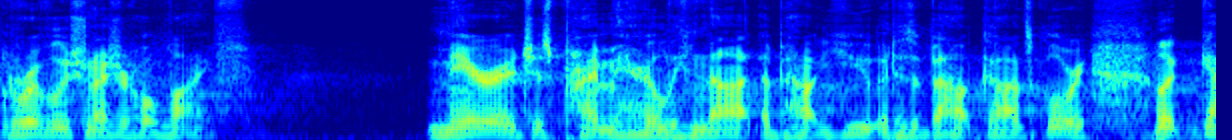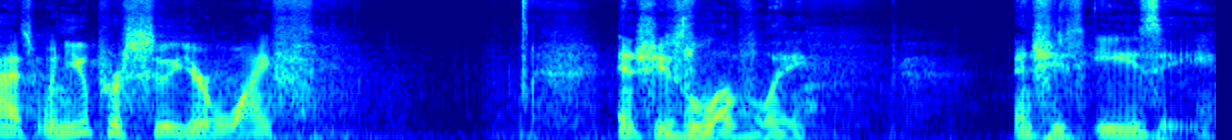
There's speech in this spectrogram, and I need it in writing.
It'll revolutionize your whole life. Marriage is primarily not about you, it is about God's glory. Look, guys, when you pursue your wife and she's lovely and she's easy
